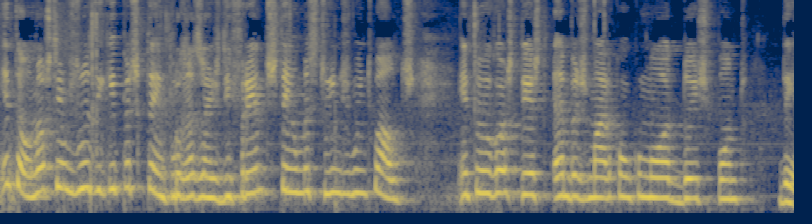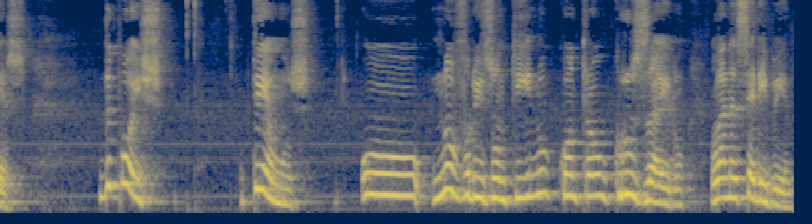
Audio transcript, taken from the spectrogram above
Então, nós temos duas equipas que têm, por razões diferentes, têm umas twins muito altos. Então eu gosto deste, ambas marcam com modo 2.10. Depois temos o Novo Horizontino contra o Cruzeiro, lá na Série B.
